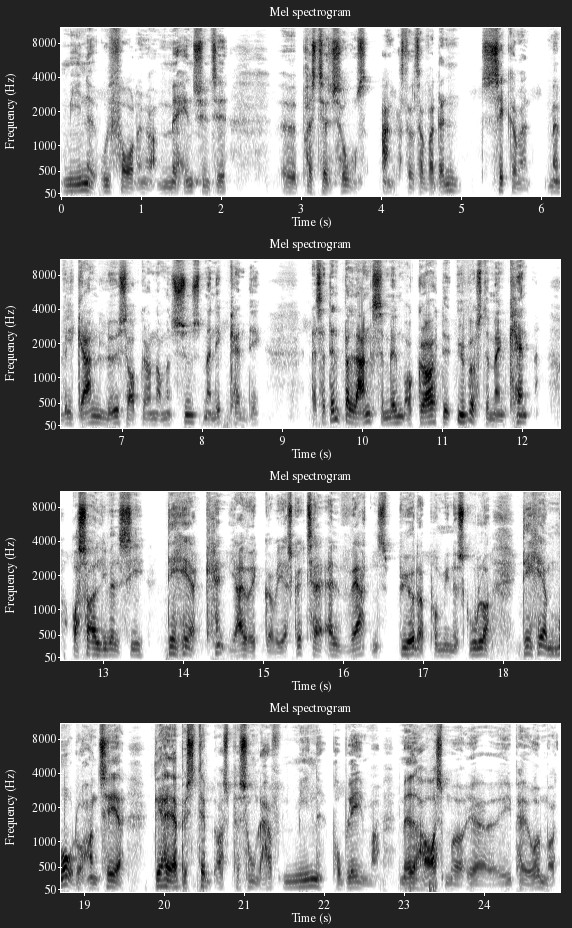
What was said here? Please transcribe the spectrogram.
mine udfordringer med hensyn til øh, præstationsangst. Altså hvordan sikrer man? Man vil gerne løse opgaven, når man synes, man ikke kan det. Altså den balance mellem at gøre det ypperste, man kan, og så alligevel sige, det her kan jeg jo ikke gøre. Jeg skal ikke tage alverdens byrder på mine skuldre. Det her må du håndtere. Det har jeg bestemt også personligt haft mine problemer med, har også må, øh, i perioder måtte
